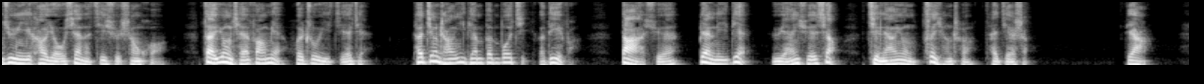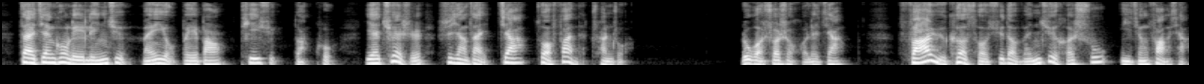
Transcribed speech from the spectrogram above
俊依靠有限的积蓄生活，在用钱方面会注意节俭。他经常一天奔波几个地方，大学、便利店、语言学校，尽量用自行车才节省。第二，在监控里，林俊没有背包、T 恤、短裤。也确实是像在家做饭的穿着。如果说是回了家，法语课所需的文具和书已经放下，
